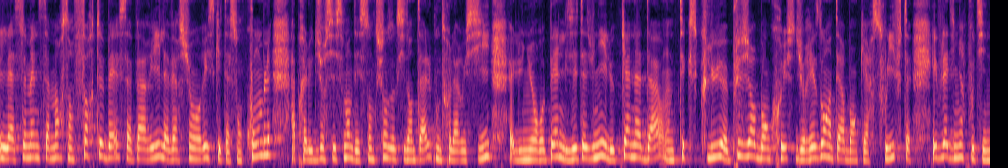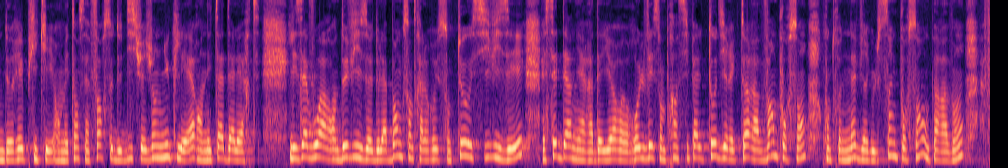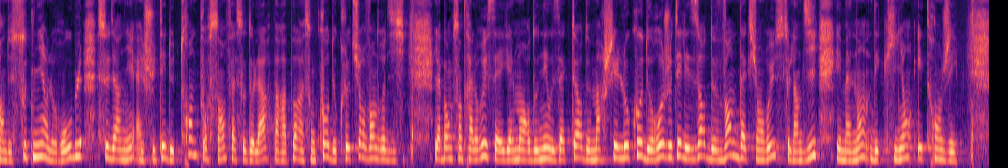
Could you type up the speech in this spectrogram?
La semaine s'amorce en forte baisse à Paris. La version au risque est à son comble après le durcissement des sanctions occidentales contre la Russie. L'Union européenne, les États-Unis et le Canada ont exclu plusieurs banques russes du réseau interbancaire SWIFT et Vladimir Poutine de répliquer en mettant sa force de dissuasion nucléaire en état d'alerte. Les avoirs en devises de la Banque centrale russe sont eux aussi visés. Cette dernière a d'ailleurs relevé son principal taux directeur à 20% contre 9,5% auparavant afin de soutenir le rouble. Ce dernier a chuté de 30% face au dollar par rapport à son cours de clôture vendredi. La Banque centrale russe a également ordonné aux acteurs de marchés locaux de rejeter les ordres de vente d'actions russes ce lundi émanant des clients étrangers.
